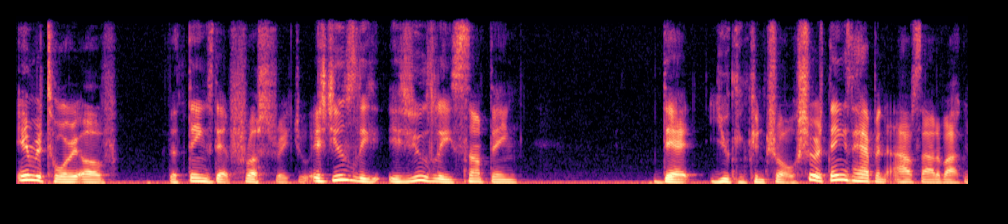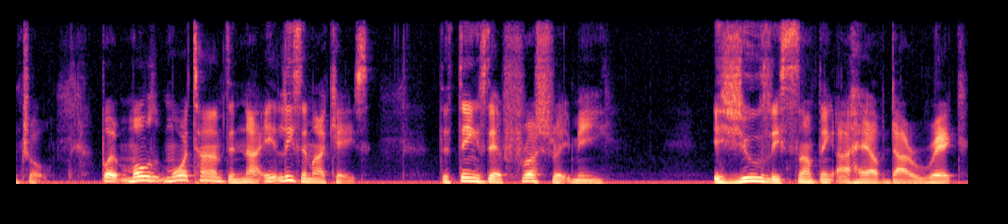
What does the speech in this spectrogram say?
inventory of the things that frustrate you, it's usually it's usually something that you can control. Sure, things happen outside of our control. But most more times than not, at least in my case, the things that frustrate me is usually something I have direct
